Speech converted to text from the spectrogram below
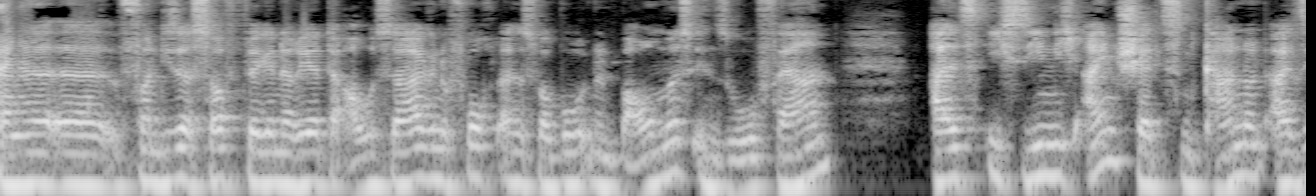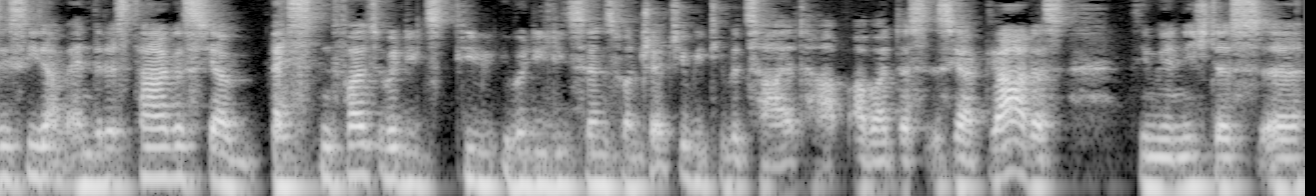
eine äh, von dieser Software generierte Aussage, eine Frucht eines verbotenen Baumes, insofern, als ich sie nicht einschätzen kann und als ich sie am Ende des Tages ja bestenfalls über die, die über die Lizenz von ChatGPT bezahlt habe. Aber das ist ja klar, dass sie mir nicht das äh,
